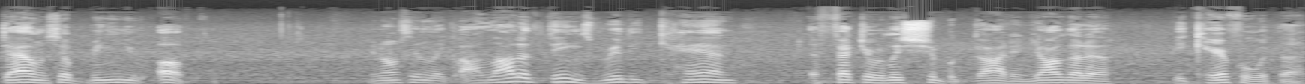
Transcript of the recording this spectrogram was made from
down instead of bringing you up. You know what I'm saying? Like a lot of things really can affect your relationship with God, and y'all gotta be careful with that.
